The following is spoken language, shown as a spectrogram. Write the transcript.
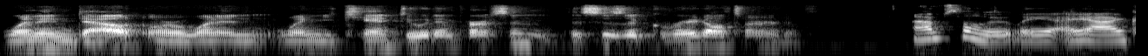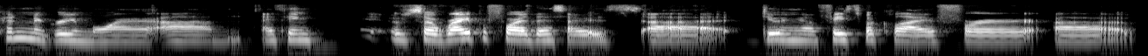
when in doubt or when in, when you can't do it in person, this is a great alternative. Absolutely. Yeah, I couldn't agree more. Um, I think so. Right before this, I was uh, doing a Facebook Live for a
